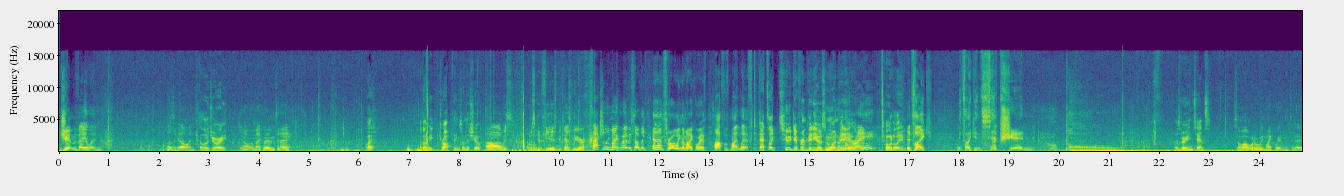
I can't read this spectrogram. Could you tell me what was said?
Jim Vaylin. How's it going? Hello, Jory. You know what we're microwaving today? What? I thought we dropped things on the show. Oh, I was I was confused because we were actually microwaving something and then throwing the microwave off of my lift. That's like two different videos in one video. right? Totally. It's like it's like Inception. That was very intense. So uh, what are we microwaving today?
